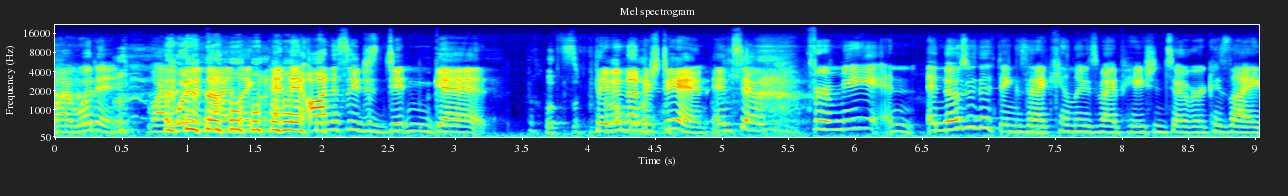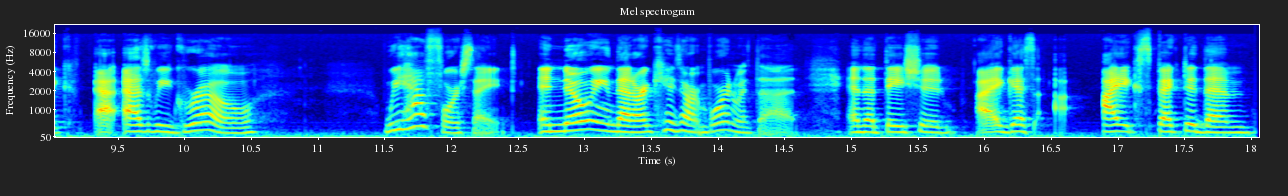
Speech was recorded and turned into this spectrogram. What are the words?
why wouldn't? Why wouldn't I? Like, and they honestly just didn't get. The they didn't understand, and so for me, and and those are the things that I can lose my patience over because like a, as we grow, we have foresight and knowing that our kids aren't born with that and that they should i guess i expected them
